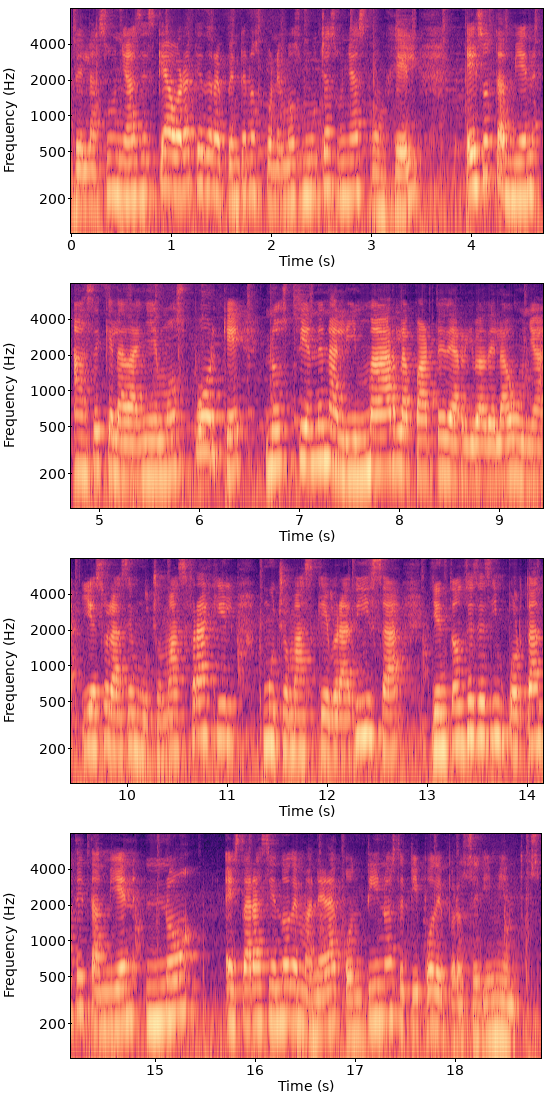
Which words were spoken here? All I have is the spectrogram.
de, las uñas es que ahora que de repente nos ponemos muchas uñas con gel, eso también hace que la dañemos porque nos tienden a limar la parte de arriba de la uña y eso la hace mucho más frágil, mucho más quebradiza y entonces es importante también no estar haciendo de manera continua este tipo de procedimientos.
